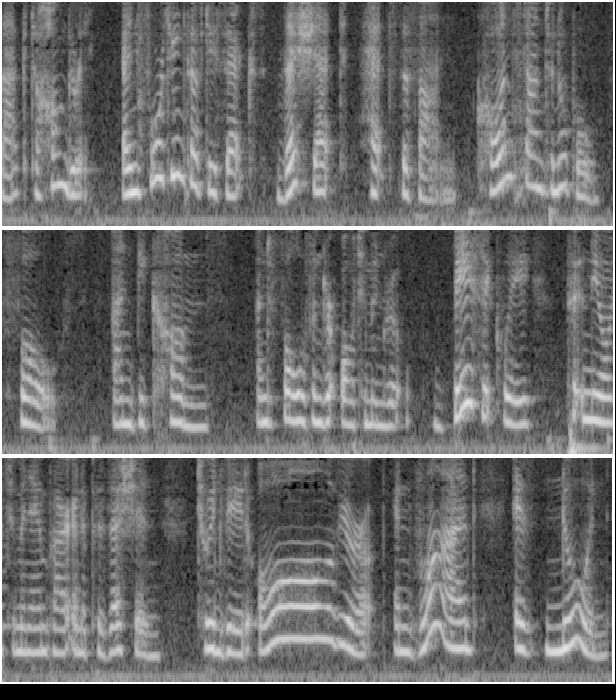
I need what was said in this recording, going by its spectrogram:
back to Hungary. In 1456, this shit hits the fan. Constantinople falls and becomes and falls under Ottoman rule. Basically, putting the Ottoman Empire in a position to invade all of Europe. And Vlad is known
